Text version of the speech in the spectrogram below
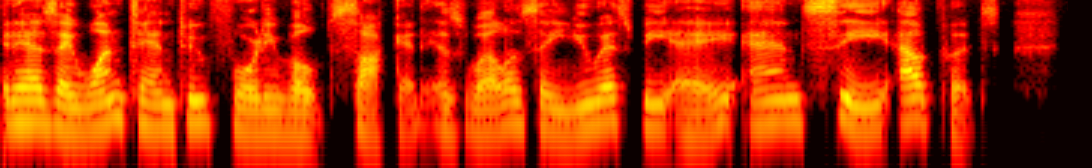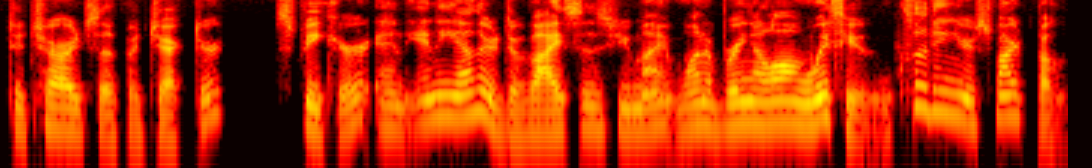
It has a 110 to 40 volt socket as well as a USB A and C outputs to charge the projector, speaker, and any other devices you might want to bring along with you, including your smartphone.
